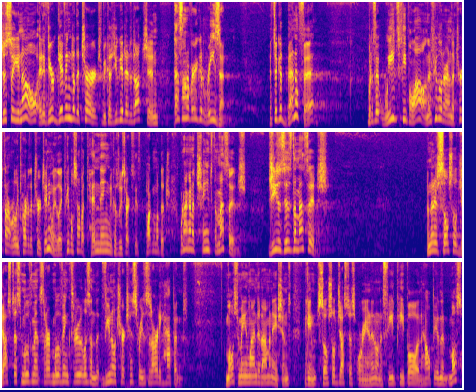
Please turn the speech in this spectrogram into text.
Just so you know, and if you're giving to the church because you get a deduction, that's not a very good reason. It's a good benefit, but if it weeds people out, and there's people that are in the church that aren't really part of the church anyway, like people stop attending because we start talking about the, church. we're not going to change the message. Jesus is the message. And then there's social justice movements that are moving through. Listen, if you know church history, this has already happened. Most mainline denominations became social justice oriented, want to feed people and help you. And most,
